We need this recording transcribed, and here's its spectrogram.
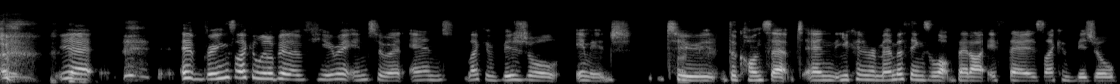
yeah it brings like a little bit of humor into it and like a visual image to okay. the concept and you can remember things a lot better if there's like a visual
